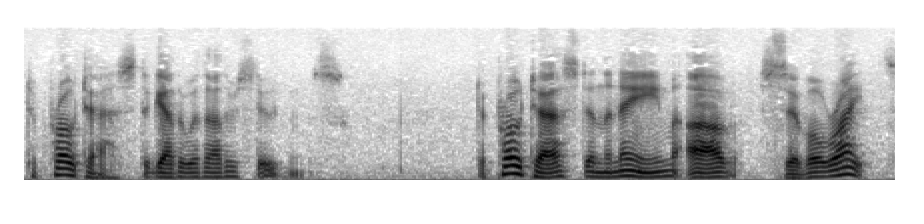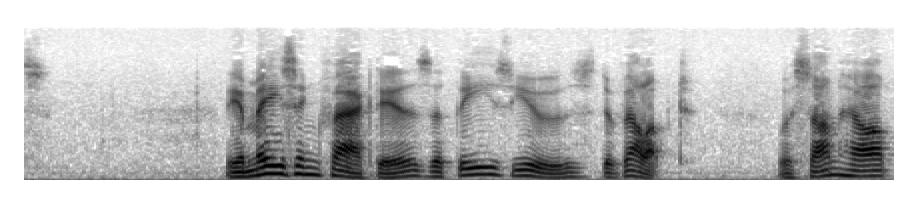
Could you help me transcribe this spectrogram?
to protest together with other students, to protest in the name of civil rights. The amazing fact is that these youths developed, with some help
